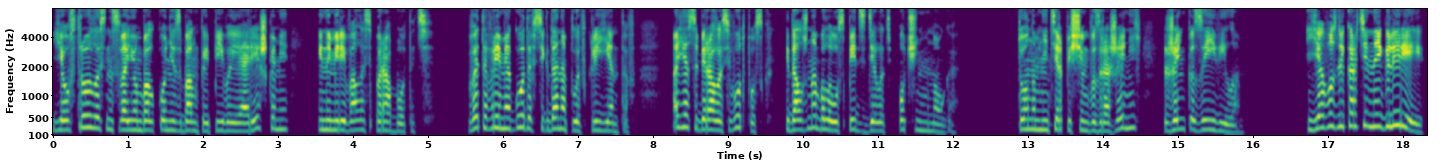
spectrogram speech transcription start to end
я устроилась на своем балконе с банкой пива и орешками и намеревалась поработать. В это время года всегда наплыв клиентов, а я собиралась в отпуск и должна была успеть сделать очень много. Тоном, нетерпящим возражений, Женька заявила. «Я возле картинной галереи,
